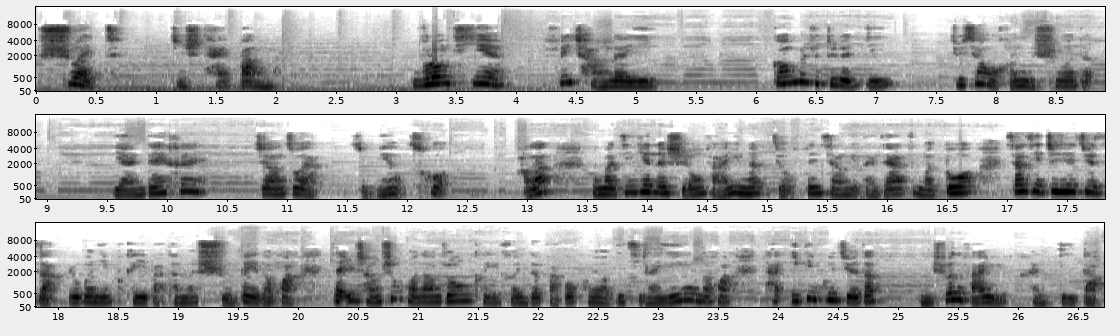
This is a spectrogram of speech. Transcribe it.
Chouette，真是太棒了。Volontier，。非常乐意。Comme je te le dis，就像我和你说的，bien fait，这样做呀就没有错。好了，那么今天的使用法语呢，就分享给大家这么多。相信这些句子啊，如果你可以把它们熟背的话，在日常生活当中，可以和你的法国朋友一起来应用的话，他一定会觉得你说的法语很地道。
